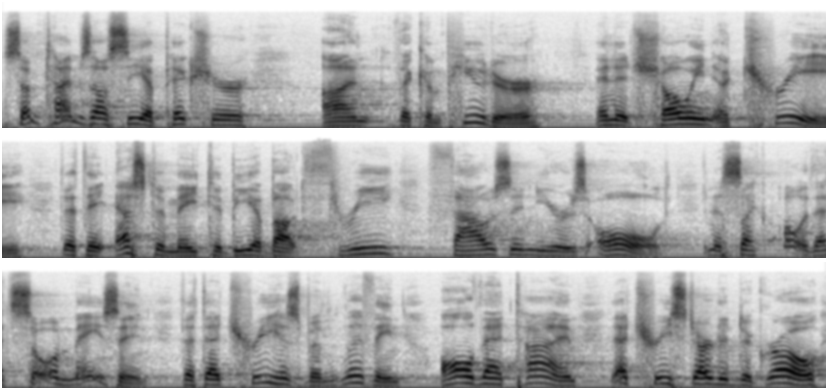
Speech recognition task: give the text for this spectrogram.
Sometimes I'll see a picture on the computer and it's showing a tree that they estimate to be about 3,000 years old. And it's like, oh, that's so amazing that that tree has been living all that time. That tree started to grow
